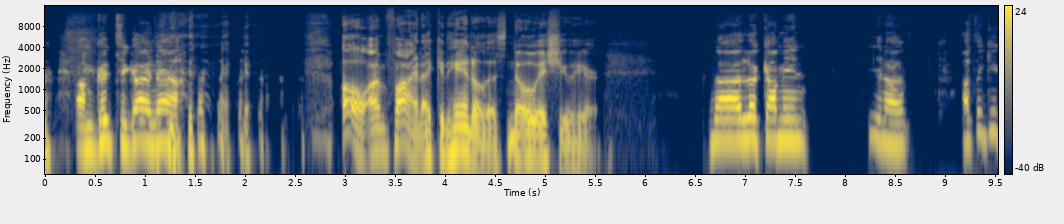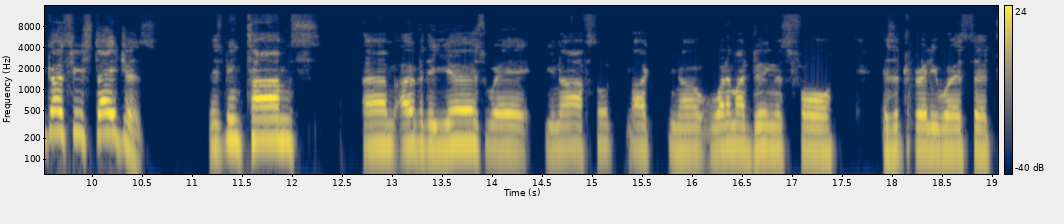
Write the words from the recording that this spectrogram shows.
I'm good to go now. oh, I'm fine. I can handle this. No issue here. No, look, I mean, you know, I think you go through stages. There's been times um, over the years where, you know, I've thought, like, you know, what am I doing this for? is it really worth it?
